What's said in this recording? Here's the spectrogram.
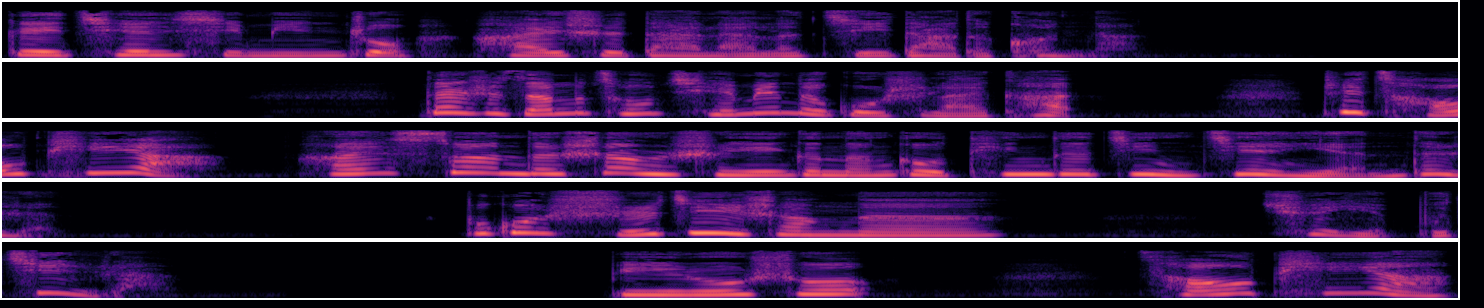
给迁徙民众还是带来了极大的困难。但是咱们从前面的故事来看，这曹丕呀，还算得上是一个能够听得进谏言的人。不过实际上呢，却也不尽然。比如说，曹丕呀，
